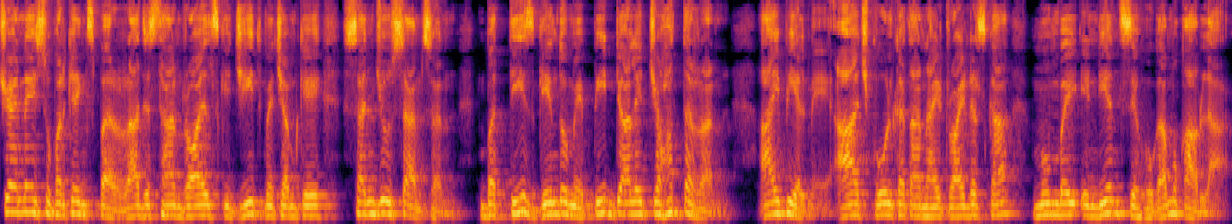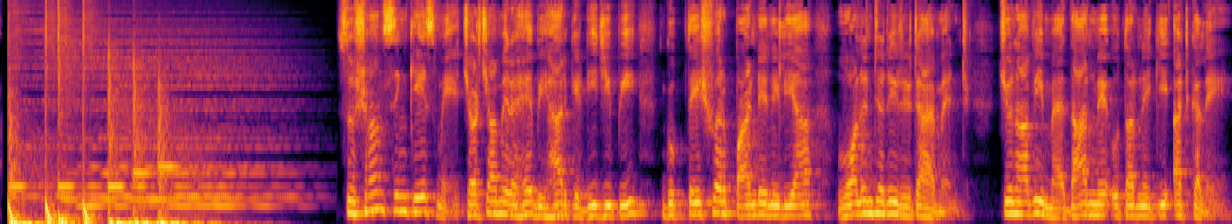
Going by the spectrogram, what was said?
चेन्नई सुपर किंग्स पर राजस्थान रॉयल्स की जीत में चमके संजू सैमसन। 32 गेंदों में पीट डाले चौहत्तर रन। आईपीएल में आज कोलकाता नाइट राइडर्स का मुंबई इंडियंस से होगा मुकाबला। सुशांत सिंह केस में चर्चा में रहे बिहार के डीजीपी गुप्तेश्वर पांडे ने लिया वॉलेंटरी रिटायरमेंट, चुनावी मैदान में उतरने की अटकलें।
